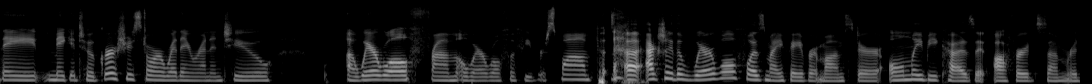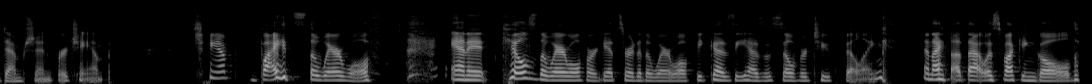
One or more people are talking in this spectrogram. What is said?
They make it to a grocery store where they run into a werewolf from A Werewolf of Fever Swamp. Uh, actually, the werewolf was my favorite monster only because it offered some redemption for Champ. Champ bites the werewolf and it kills the werewolf or gets rid of the werewolf because he has a silver tooth filling. And I thought that was fucking gold.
